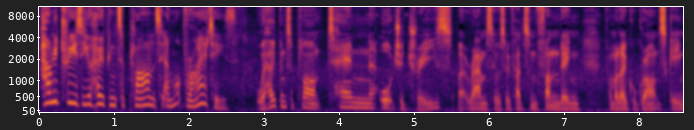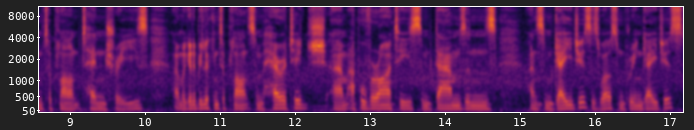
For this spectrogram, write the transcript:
How many trees are you hoping to plant and what varieties? We're hoping to plant 10 orchard trees at Ramshill. So we've had some funding from a local grant scheme to plant 10 trees. And we're going to be looking to plant some heritage um, apple varieties, some damsons, and some gauges as well, some greengages.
